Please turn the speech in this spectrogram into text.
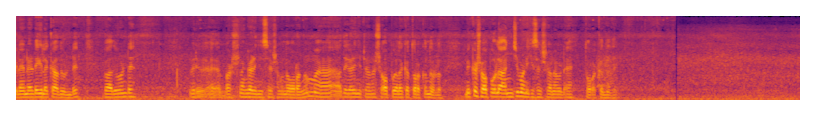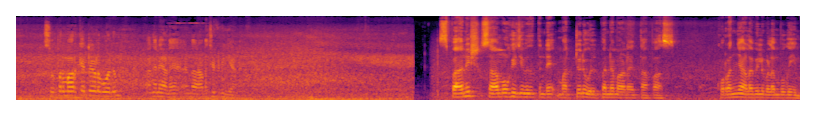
ഗ്രനഡയിലൊക്കെ അതുണ്ട്. അപ്പോൾ അതുകൊണ്ട് ഇവർ ഭക്ഷണം കഴിഞ്ഞ ശേഷം ഒന്ന് ഉറങ്ങും. അത് കഴിഞ്ഞിട്ടാണ് ഷോപ്പുകളൊക്കെ തുറക്കുന്നുള്ളൂ. മിക്ക ഷോപ്പുകളും അഞ്ച് മണിക്ക് ശേഷമാണ് അവിടെ തുറക്കുന്നത്. സൂപ്പർ മാർക്കറ്റുകൾ പോലും അങ്ങനെയാണ് എന്താ അടച്ചിട്ടിരിക്കുകയാണ്. സ്പാനിഷ് സാമൂഹ്യ ജീവിതത്തിന്റെ മറ്റൊരു ഉൽപ്പന്നമാണ് തപാസ്. കുറഞ്ഞ അളവിൽ വിളമ്പുകയും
